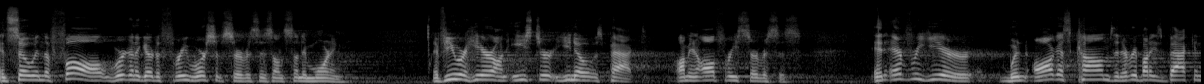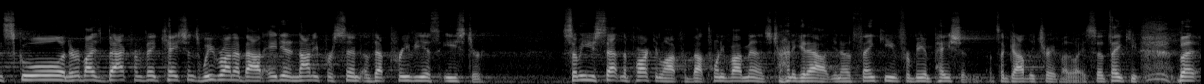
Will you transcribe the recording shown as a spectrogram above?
And so in the fall, we're going to go to three worship services on Sunday morning. If you were here on Easter, you know it was packed. I mean, all three services. And every year, when August comes and everybody's back in school and everybody's back from vacations, we run about 80 to 90% of that previous Easter. Some of you sat in the parking lot for about 25 minutes trying to get out. You know, thank you for being patient. That's a godly trait, by the way. So thank you. But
